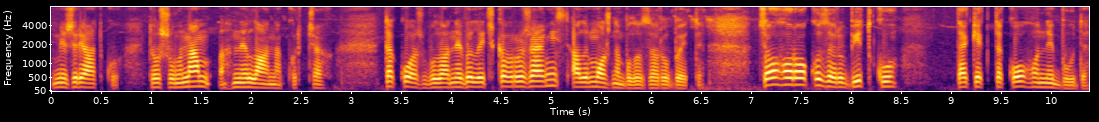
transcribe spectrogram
в міжрядку, тому що вона гнила на корчах. Також була невеличка врожайність, але можна було заробити. Цього року заробітку так як такого не буде.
